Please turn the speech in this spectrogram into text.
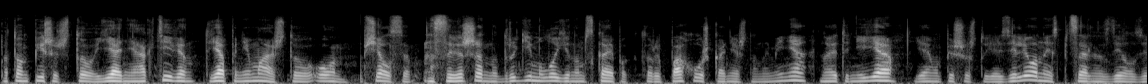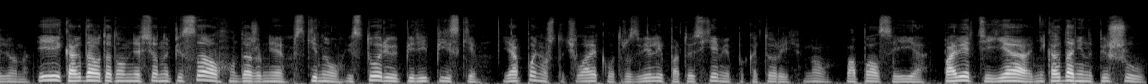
потом пишет, что я не активен, я понимаю, что он общался с совершенно другим логином скайпа, который похож, конечно, на меня, но это не я. Я ему пишу, что я зеленый, специально сделал зеленый. И когда вот это он мне все написал, он даже мне скинул историю переписки я понял, что человека вот развели по той схеме, по которой ну, попался и я. Поверьте, я никогда не напишу,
